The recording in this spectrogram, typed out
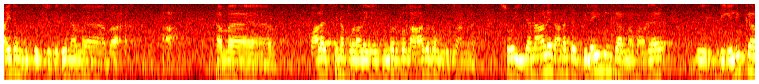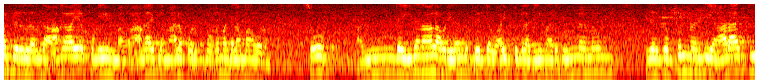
ஆயுதம் கொடுத்துட்ருக்குது. நம்ம நம்ம பாலஸ்தீன போராளிகளுக்கு இன்னொரு பக்கம் ஆதரவு கொடுக்குறாங்க. ஸோ இதனால் நடந்த விளைவின் காரணமாக இந்த ஹெலிகாப்டரில் வந்து ஆகாய புகையும் ஆகாயத்தில் மேலே போகிற புகைமண்டலமாக வரும். ஸோ அந்த இதனால் அவர் இறந்து போயிருக்க வாய்ப்புகள் அதிகமாக இருக்குது இன்னும் இதற்கு பின் வந்து யாராச்சி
